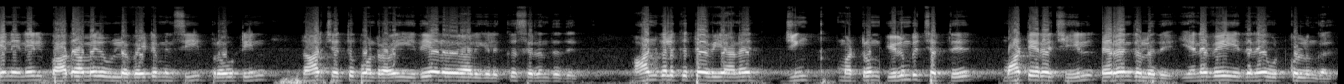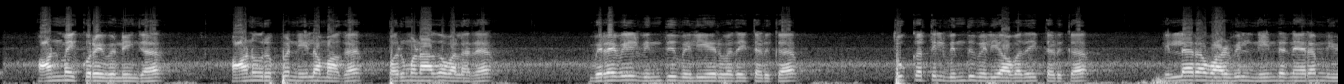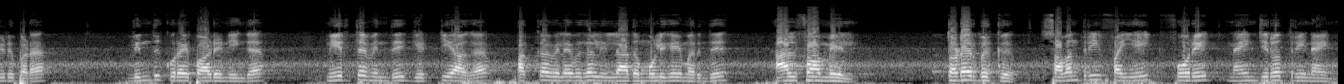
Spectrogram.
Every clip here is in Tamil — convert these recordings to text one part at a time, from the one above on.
ஏனெனில் பாதாமில் உள்ள வைட்டமின் சி புரோட்டீன் நார்ச்சத்து போன்றவை இதய நோயாளிகளுக்கு சிறந்தது. ஆண்களுக்கு தேவையான ஜிங்க் மற்றும் இரும்பு சத்து மாட்டிறைச்சியில் நிறைந்துள்ளது. எனவே இதனை உட்கொள்ளுங்கள். ஆண்மை குறைவு நீங்க. ஆணுறுப்பு நீளமாக பருமனாக வளர விரைவில் விந்து வெளியேறுவதை தடுக்க தூக்கத்தில் விந்து வெளியாவதை தடுக்க இல்லற வாழ்வில் நீண்ட நேரம் ஈடுபட விந்து குறைபாடு நீங்க நீர்த்த விந்து கெட்டியாக பக்க விளைவுகள் இல்லாத மூலிகை மருந்து ஆல்ஃபா மேல். தொடர்புக்கு seven three five eight four eight nine zero three nine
